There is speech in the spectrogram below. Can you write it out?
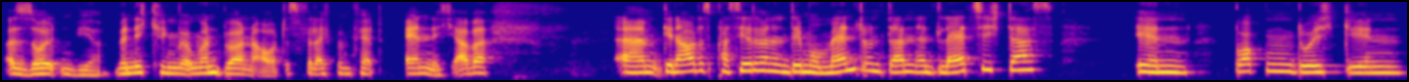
Also sollten wir. Wenn nicht, kriegen wir irgendwann Burnout. Das ist vielleicht beim Pferd ähnlich. Aber ähm, genau das passiert dann in dem Moment und dann entlädt sich das in Bocken, Durchgehen,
